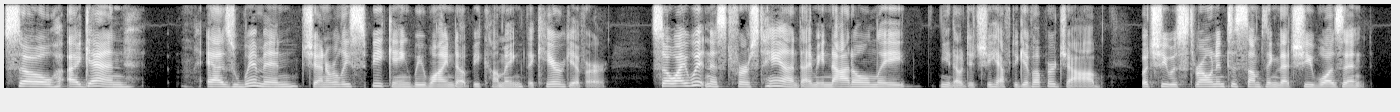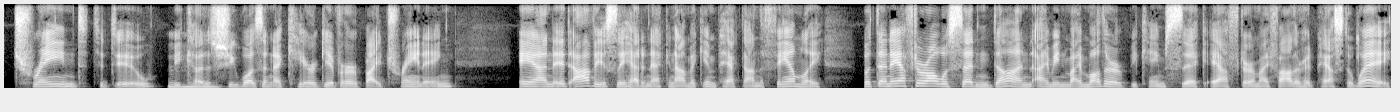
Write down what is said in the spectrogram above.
So again, as women, generally speaking, we wind up becoming the caregiver. So I witnessed firsthand. I mean, not only, you know, did she have to give up her job, but she was thrown into something that she wasn't trained to do because mm-hmm. she wasn't a caregiver by training. And it obviously had an economic impact on the family. But then, after all was said and done, I mean, my mother became sick after my father had passed away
